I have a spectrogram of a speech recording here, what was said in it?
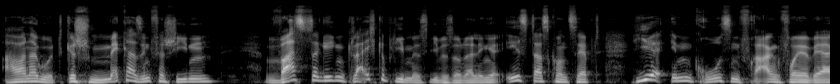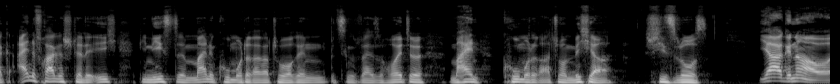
Aber na gut, Geschmäcker sind verschieden. Was dagegen gleich geblieben ist, liebe Sonderlinge, ist das Konzept hier im großen Fragenfeuerwerk. Eine Frage stelle ich, die nächste meine Co-Moderatorin, beziehungsweise heute mein Co-Moderator Micha. Schieß los. Ja, genau.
